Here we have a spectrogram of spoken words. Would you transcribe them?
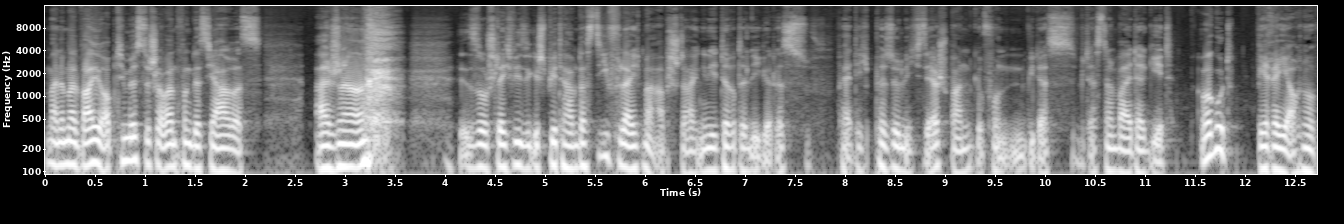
meine, man war ja optimistisch am Anfang des Jahres. Agen, so schlecht wie sie gespielt haben, dass die vielleicht mal absteigen in die dritte Liga. Das hätte ich persönlich sehr spannend gefunden, wie das, wie das dann weitergeht. Aber gut, wäre ja auch nur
